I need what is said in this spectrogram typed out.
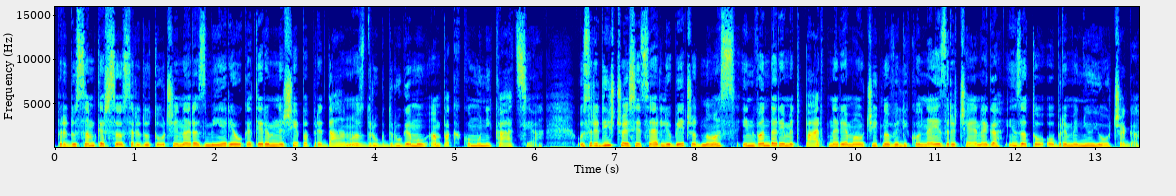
predvsem ker se osredotoči na razmerje, v katerem ne šepa predanost drug drugemu, ampak komunikacija. V središču je sicer ljubeč odnos in vendar je med partnerjema očitno veliko neizrečenega in zato obremenjujočega.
